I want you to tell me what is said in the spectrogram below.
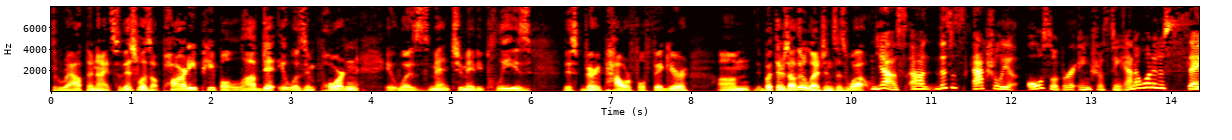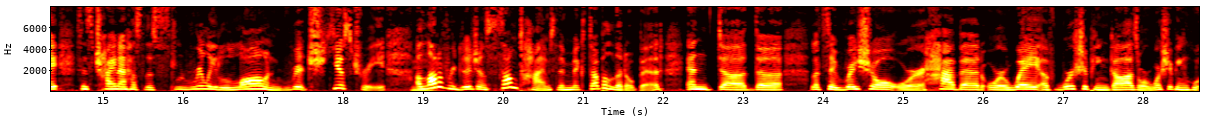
throughout the night. So this was a party. People loved it. It was important. It was meant to maybe please this very powerful figure. Um, but there's other legends as well. Yes, uh, this is actually also very interesting. And I wanted to say, since China has this really long and rich history, mm. a lot of religions sometimes they mixed up a little bit, and uh, the let's say racial or habit or way of worshiping gods or worshiping wh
